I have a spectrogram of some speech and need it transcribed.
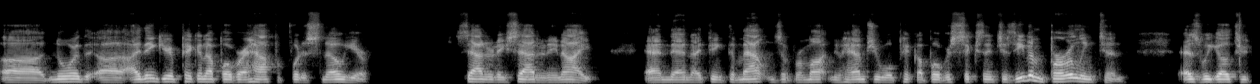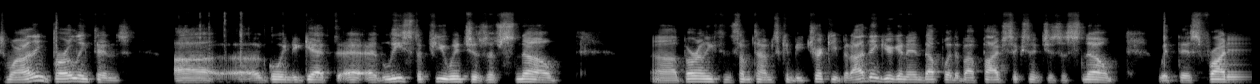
uh, North, uh, I think you're picking up over a half a foot of snow here Saturday, Saturday night. And then I think the mountains of Vermont, New Hampshire will pick up over six inches. Even Burlington, as we go through tomorrow, I think Burlington's uh, going to get at least a few inches of snow. Uh, Burlington sometimes can be tricky, but I think you're going to end up with about five, six inches of snow with this Friday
